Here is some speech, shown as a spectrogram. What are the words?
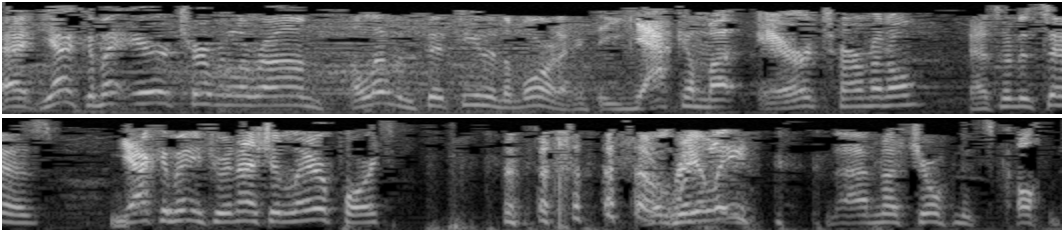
at Yakima Air Terminal around 11:15 in the morning. The Yakima Air Terminal? That's what it says. Yakima International Airport. really? I'm not sure what it's called.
